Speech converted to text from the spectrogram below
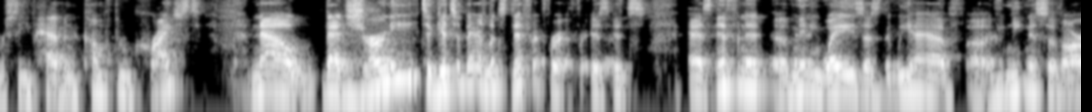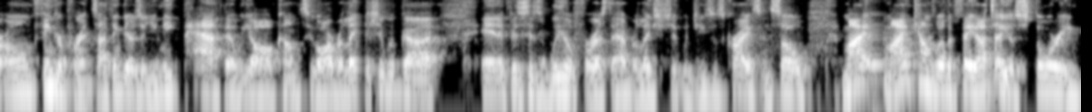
receive heaven come through Christ now, that journey to get to there looks different for, for it's, it's as infinite of many ways as we have a uniqueness of our own fingerprints. I think there's a unique path that we all come to our relationship with God, and if it's His will for us to have relationship with Jesus Christ. And so, my my encounter with the faith, I'll tell you a story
